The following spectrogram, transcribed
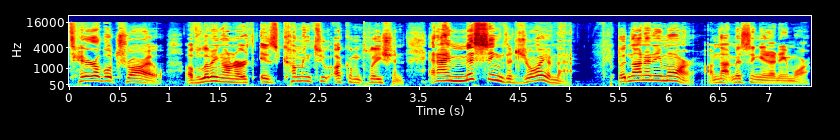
terrible trial of living on earth is coming to a completion. And I'm missing the joy of that. But not anymore. I'm not missing it anymore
